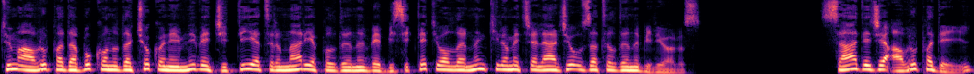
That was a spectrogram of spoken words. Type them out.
Tüm Avrupa'da bu konuda çok önemli ve ciddi yatırımlar yapıldığını ve bisiklet yollarının kilometrelerce uzatıldığını biliyoruz. Sadece Avrupa değil,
